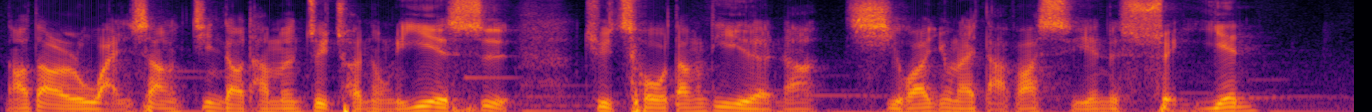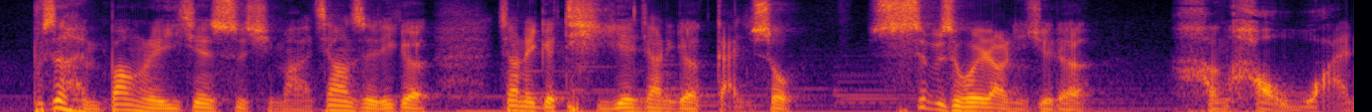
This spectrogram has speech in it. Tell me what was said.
然后到了晚上进到他们最传统的夜市，去抽当地人啊喜欢用来打发时间的水烟。不是很棒的一件事情吗？这样子的一个这样的一个体验，这样的一个感受，是不是会让你觉得很好玩，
